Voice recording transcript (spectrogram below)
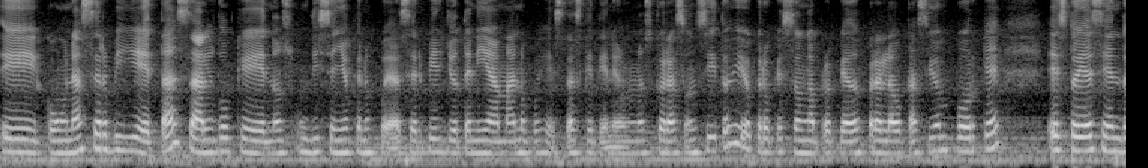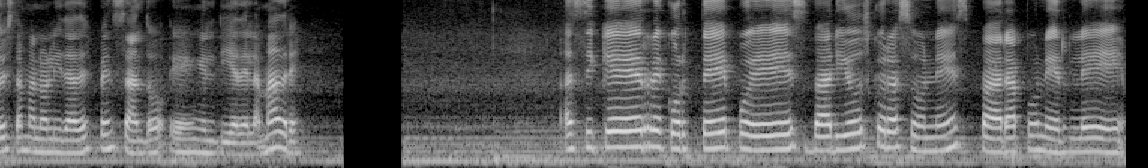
eh, con unas servilletas algo que nos un diseño que nos pueda servir yo tenía a mano pues estas que tienen unos corazoncitos y yo creo que son apropiados para la ocasión porque estoy haciendo estas manualidades pensando en el día de la madre Así que recorté pues varios corazones para ponerle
